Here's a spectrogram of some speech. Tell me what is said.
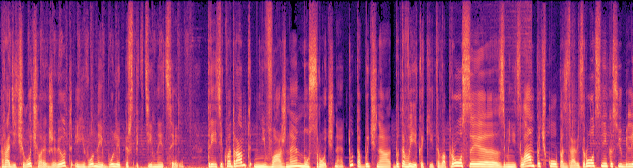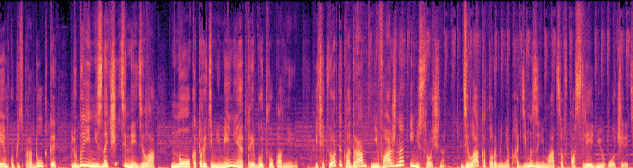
ради чего человек живет, и его наиболее перспективные цели – Третий квадрант – неважное, но срочное. Тут обычно бытовые какие-то вопросы, заменить лампочку, поздравить родственника с юбилеем, купить продукты. Любые незначительные дела, но которые, тем не менее, требуют выполнения. И четвертый квадрант – неважно и не срочно. Дела, которыми необходимо заниматься в последнюю очередь.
